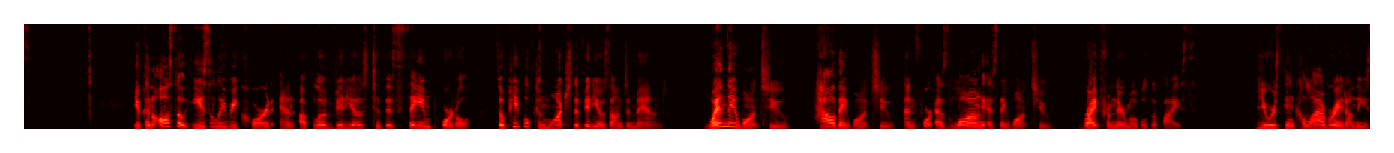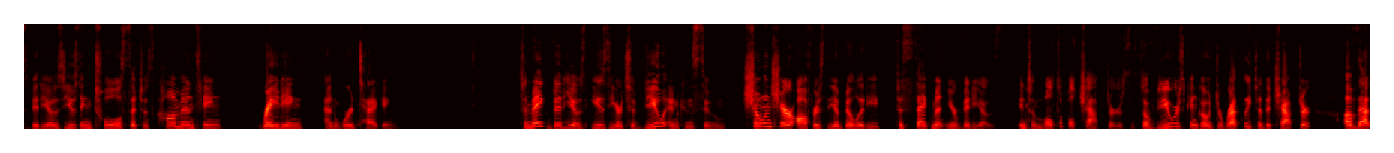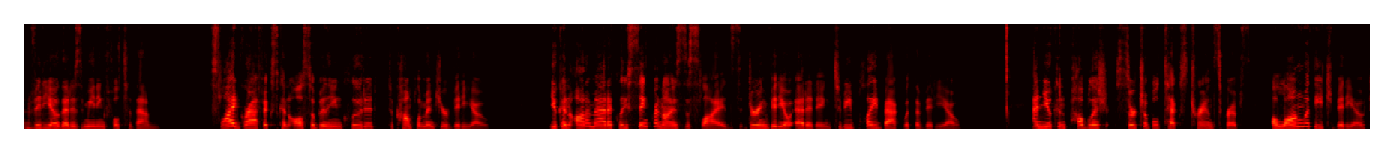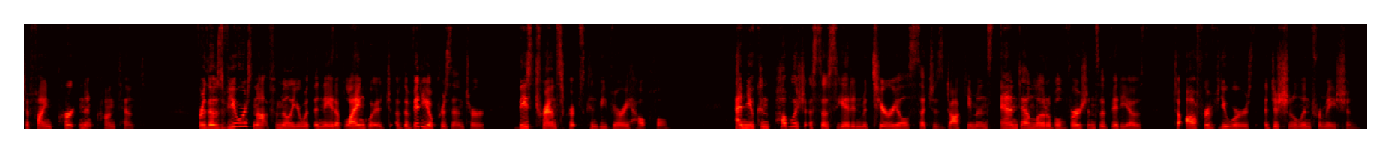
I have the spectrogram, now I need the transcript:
You can also easily record and upload videos to this same portal so people can watch the videos on demand, when they want to, how they want to, and for as long as they want to, right from their mobile device. Viewers can collaborate on these videos using tools such as commenting, rating, and word tagging. To make videos easier to view and consume, Show and Share offers the ability to segment your videos into multiple chapters so viewers can go directly to the chapter of that video that is meaningful to them. Slide graphics can also be included to complement your video. You can automatically synchronize the slides during video editing to be played back with the video. And you can publish searchable text transcripts along with each video to find pertinent content. For those viewers not familiar with the native language of the video presenter, these transcripts can be very helpful. And you can publish associated materials such as documents and downloadable versions of videos to offer viewers additional information.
